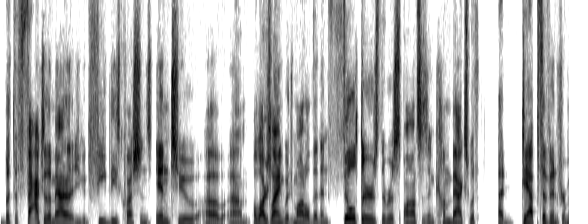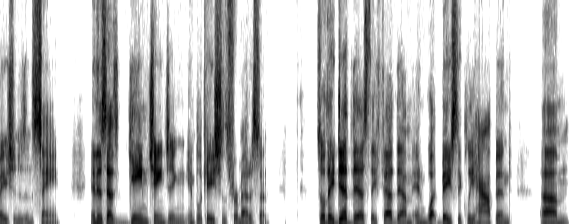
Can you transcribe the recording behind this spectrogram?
but the fact of the matter that you could feed these questions into a, um, a large language model that then filters the responses and comebacks with depth of information is insane. And this has game changing implications for medicine. So they did this, they fed them. And what basically happened, um,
